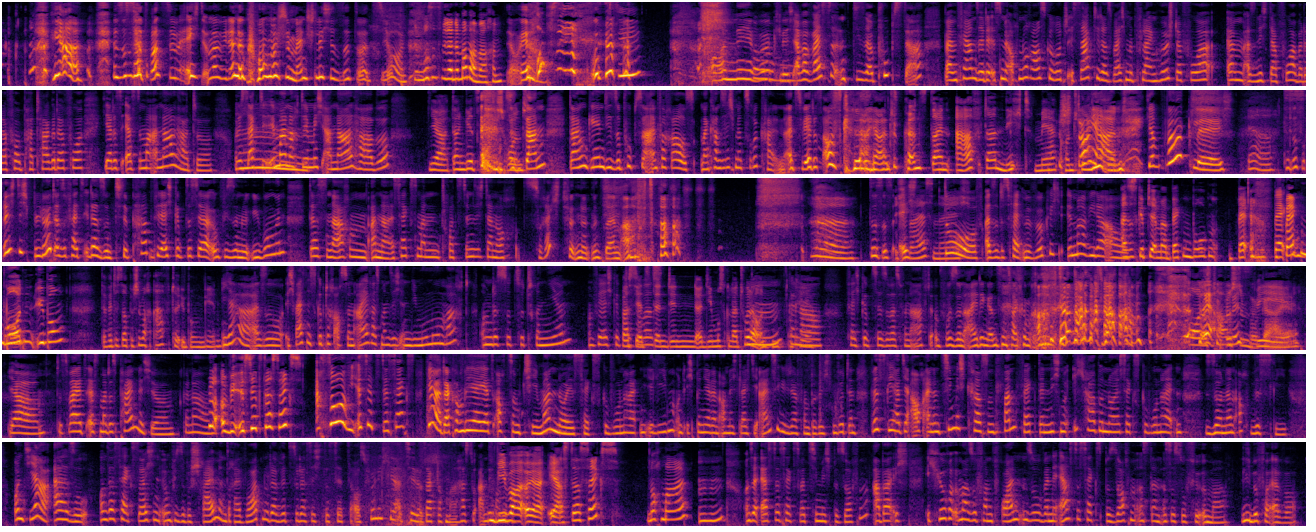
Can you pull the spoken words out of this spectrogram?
ja, es ist ja trotzdem echt immer wieder eine komische menschliche Situation. Du musst es wieder eine Mama machen. Ja, ja. Upsi! Upsi! Oh nee, oh. wirklich. Aber weißt du, dieser Pups da beim Fernseher, der ist mir auch nur rausgerutscht. Ich sag dir das, weil ich mit Flying Hirsch davor, ähm, also nicht davor, aber davor, ein paar Tage davor, ja das erste Mal Anal hatte. Und ich sag dir immer, mm. nachdem ich Anal habe, ja, dann geht's richtig rund. dann, dann gehen diese Pupse einfach raus. Man kann sie nicht mehr zurückhalten, als wäre das ausgeleiert. Du kannst dein After nicht mehr kontrollieren. Steuern. Ja, wirklich. Ja. Das ist richtig blöd. Also, falls ihr da so einen Tipp habt, vielleicht gibt es ja irgendwie so eine Übungen, dass nach dem Analsex man trotzdem sich da noch zurechtfindet mit seinem After. Das ist echt doof. Also das fällt mir wirklich immer wieder auf. Also es gibt ja immer Beckenbogen, Be Beckenbodenübungen. Da wird es doch bestimmt auch Afterübungen geben. Ja, also ich weiß nicht, es gibt doch auch so ein Ei, was man sich in die Mumu macht, um das so zu trainieren. Und vielleicht gibt Was es jetzt denn den, äh, die Muskulatur mhm, da unten? Okay. Genau. Vielleicht gibt es ja sowas von After, obwohl so ein Ei den ganzen Tag im After war. oh, das tut bestimmt so weh. Geil. Ja, das war jetzt erstmal das Peinliche. Genau. Ja, und wie ist jetzt der Sex? Ach so, wie ist jetzt der Sex? Ja, da kommen wir ja jetzt auch zum Thema neue Sexgewohnheiten, ihr Lieben. Und ich bin ja dann auch nicht gleich die Einzige, die davon berichten wird, denn Whisky hat ja auch einen ziemlich krassen Fun-Fact, denn nicht nur ich habe neue Sexgewohnheiten, sondern auch Whisky. Und ja, also, unser Sex, soll ich ihn irgendwie so beschreiben in drei Worten oder willst du, dass ich das jetzt ausführlich hier erzähle? Sag doch mal, hast du Anfang? Wie war euer erster Sex? Nochmal. Mhm. Unser erster Sex war ziemlich besoffen, aber ich, ich höre immer so von Freunden so, wenn der erste Sex besoffen ist, dann ist es so für immer. Liebe forever.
